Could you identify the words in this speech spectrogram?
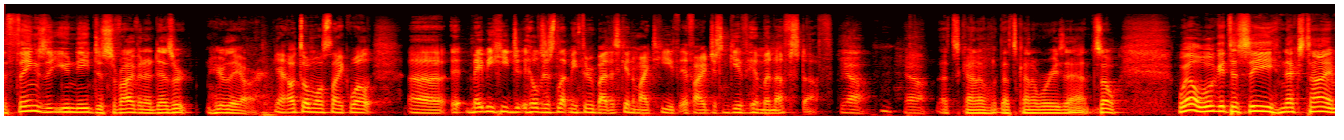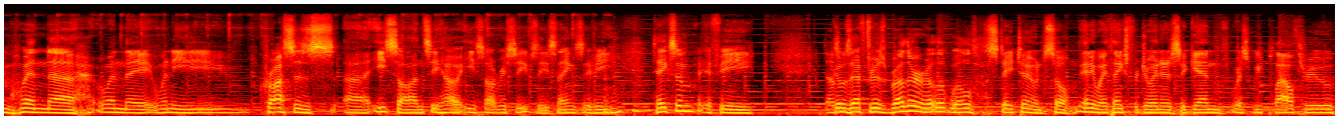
the things that you need to survive in a desert. Here they are. Yeah, it's almost like well, uh, it, maybe he he'll just let me through by the skin of my teeth if I just give him enough stuff. Yeah, yeah. That's kind of that's kind of where he's at. So, well, we'll get to see next time when uh, when they when he crosses uh, Esau and see how Esau receives these things. If he takes them, if he Doesn't. goes after his brother, we'll stay tuned. So, anyway, thanks for joining us again as we plow through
